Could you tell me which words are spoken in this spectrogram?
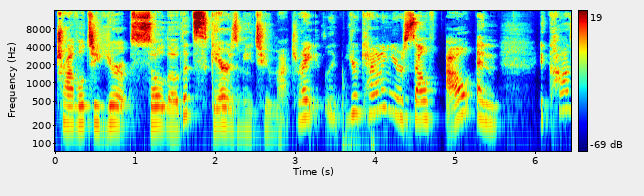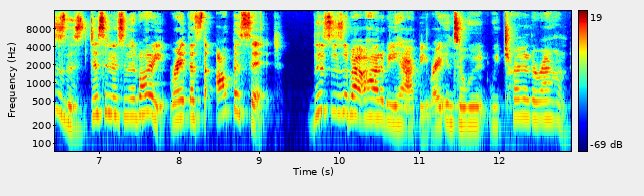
travel to Europe solo. That scares me too much, right? Like you're counting yourself out and it causes this dissonance in the body, right? That's the opposite this is about how to be happy, right? And so we, we turn it around.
